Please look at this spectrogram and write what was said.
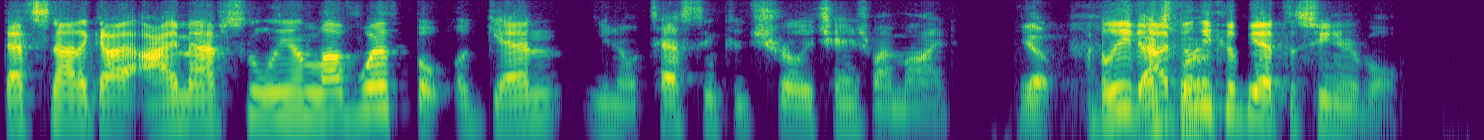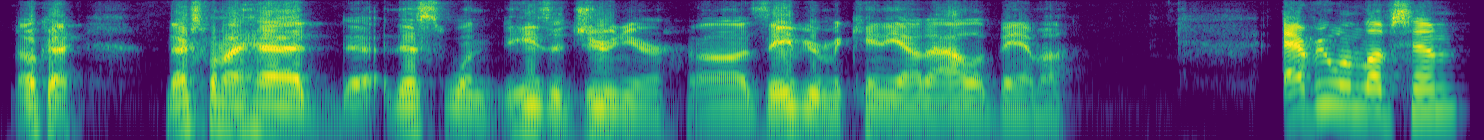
That's not a guy I'm absolutely in love with, but again, you know, testing could surely change my mind. Yep, I believe Next I believe he'll be at the Senior Bowl. Okay. Next one I had, uh, this one, he's a junior, uh, Xavier McKinney out of Alabama. Everyone loves him.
